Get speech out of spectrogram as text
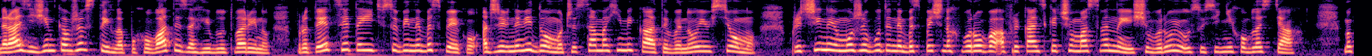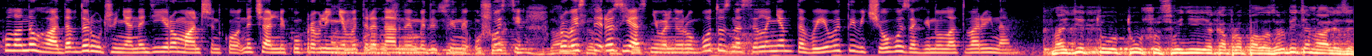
Наразі жінка вже встигла поховати загиблу тварину. Проте це таїть в собі небезпеку, адже невідомо, чи саме хімікати виною всьому. Причиною може бути небезпечна хвороба африканська чума свиней, що вирує у сусідніх областях. Микола Нога дав доручення Надії Романченко, начальнику управління ветеринарної медицини у Шості, провести роз'яснювальну роботу з населенням та виявити, від чого загинула тварина. Найдіть ту тушу свині, яка пропала, зробіть аналізи.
